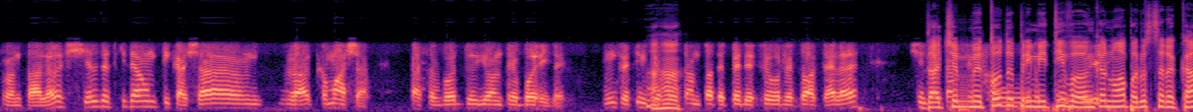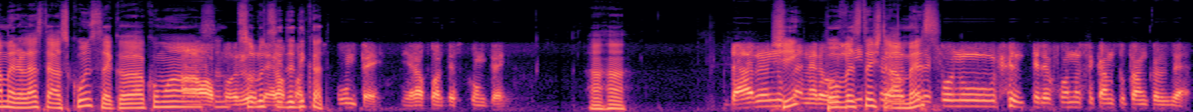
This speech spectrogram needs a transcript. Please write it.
frontală și el deschidea un pic așa la cămașa, ca să văd eu întrebările. Între timp eu Aha. făceam toate PDF-urile, toate alea. Și Dar ce încercam să metodă dau primitivă, încă nu a apărut să camerele astea ascunse, că acum Au sunt apărut, soluții erau dedicate. Foarte scumpe. Era foarte scumpe. Aha. Dar nu Și? prea ne-a reușit, Povestește, că a mers? Telefonul, telefonul se cam supraîncălzea.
